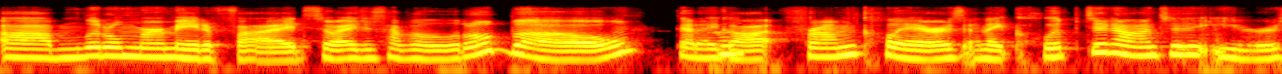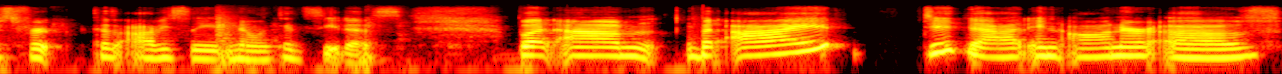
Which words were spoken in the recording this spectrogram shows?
um little mermaidified. So I just have a little bow that I Oh. got from Claire's and I clipped it onto the ears for because obviously no one can see this. But um but I did that in honor of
